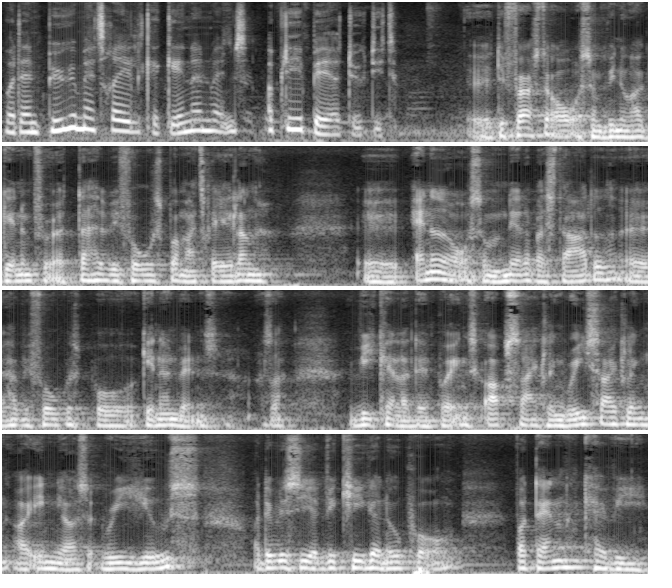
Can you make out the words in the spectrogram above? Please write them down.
hvordan byggemateriale kan genanvendes og blive bæredygtigt. Øh, det første år, som vi nu har gennemført, der havde vi fokus på materialerne. Øh, andet år, som netop er startet, øh, har vi fokus på genanvendelse. Altså, vi kalder det på engelsk upcycling, recycling og egentlig også reuse. Og det vil sige, at vi kigger nu på, hvordan kan vi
